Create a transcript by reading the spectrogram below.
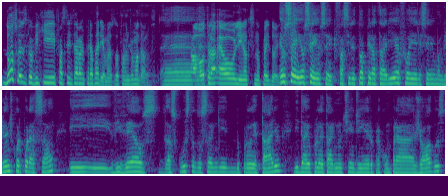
duas coisas que eu vi que facilitaram a pirataria, mas eu tô falando de uma delas. É... A outra é o Linux no Play 2. Eu sei, eu sei, eu sei. O que facilitou a pirataria foi eles serem uma grande corporação e viver aos, às custas do sangue do proletário. E daí o proletário não tinha dinheiro para comprar jogos.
